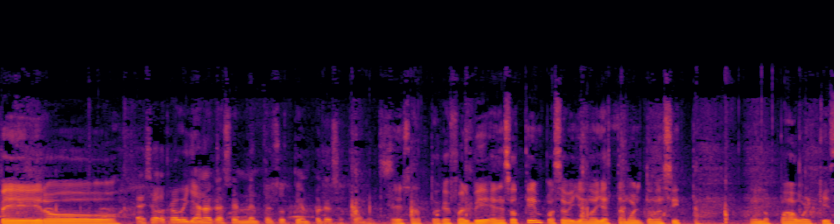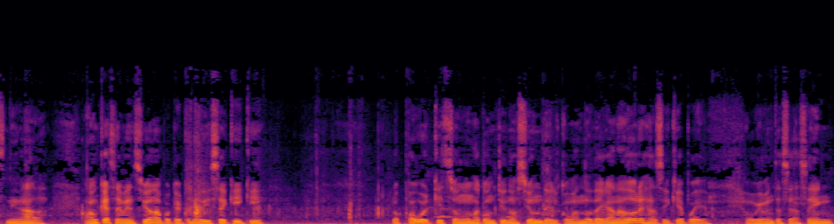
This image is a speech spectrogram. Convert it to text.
Pero, Ese es otro villano que se inventó en sus tiempos de esos cómics. exacto, que fue el, en esos tiempos ese villano ya está muerto, no existe en los Power Kids ni nada. Aunque se menciona porque como dice Kiki, los Power Kids son una continuación del comando de ganadores, así que pues obviamente se hacen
